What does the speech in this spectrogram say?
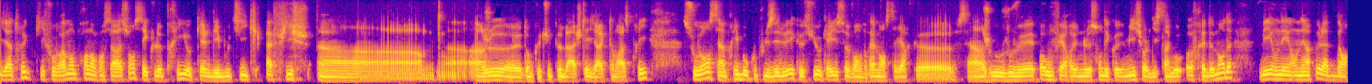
y a un truc qu'il faut vraiment prendre en considération, c'est que le prix auquel des boutiques affichent un, un jeu euh, donc que tu peux bah, acheter directement à ce prix, souvent c'est un prix beaucoup plus élevé que celui auquel il se vend vraiment. C'est-à-dire que c'est un jeu où je ne vais pas vous faire une leçon d'économie sur le distinguo offre et demande, mais on est, on est un peu là-dedans.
